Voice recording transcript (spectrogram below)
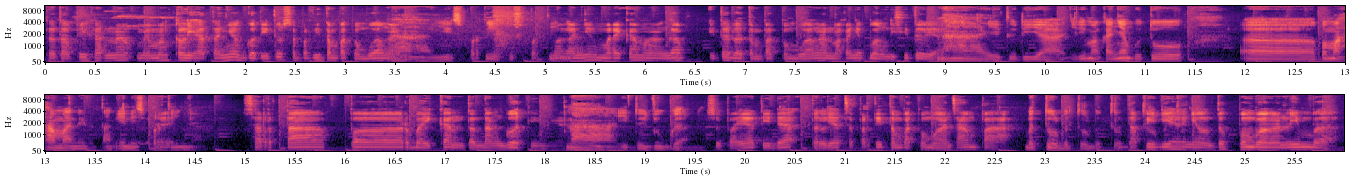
Tetapi karena memang kelihatannya got itu seperti tempat pembuangan. Nah, iya seperti itu sepertinya. Makanya mereka menganggap itu adalah tempat pembuangan, makanya buang di situ ya. Nah, itu dia. Jadi makanya butuh eh, pemahaman nih tentang ini sepertinya. Serta perbaikan tentang got ini ya. Nah, itu juga. supaya tidak terlihat seperti tempat pembuangan sampah. Betul, betul, betul. Tapi betul, dia betul. hanya untuk pembuangan limbah.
